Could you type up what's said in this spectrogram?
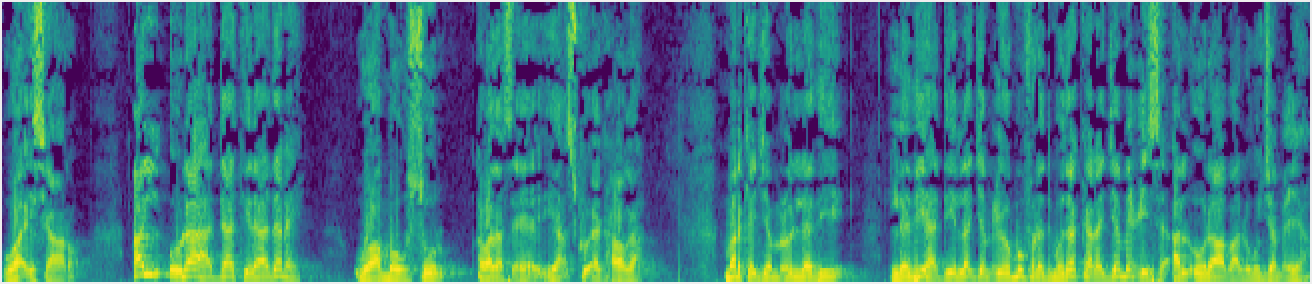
waa ishaaro. Al ulaa hadaa tiraahdane waa mawsuul. Labadaas yaa isku eg xooga marka jamcu ladii ladii haddii la jamciyo mufrad mudakara jamciisa al ulaa baa lagu jamciya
